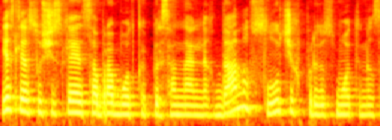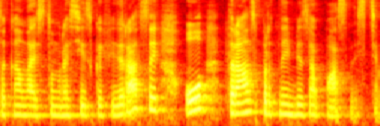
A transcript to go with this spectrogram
если осуществляется обработка персональных данных в случаях, предусмотренных законодательством Российской Федерации о транспортной безопасности.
